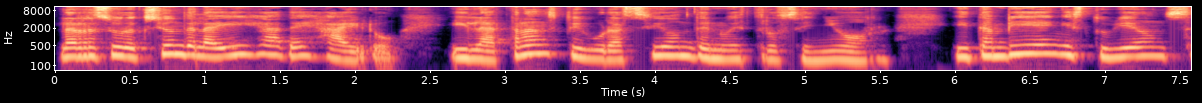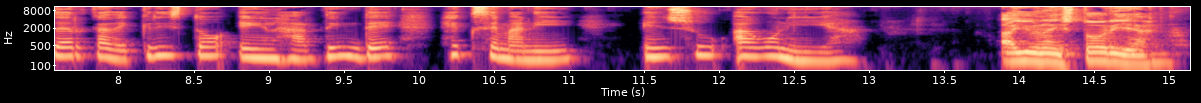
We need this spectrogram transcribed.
la resurrección de la hija de Jairo y la transfiguración de nuestro Señor. Y también estuvieron cerca de Cristo en el jardín de Hexemaní en su agonía. Hay una historia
